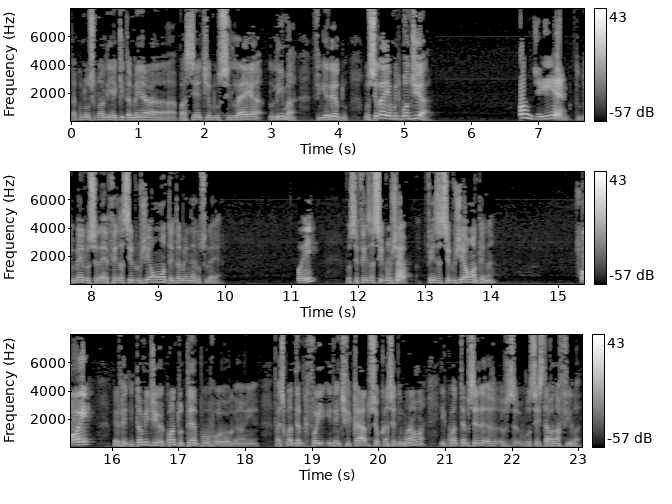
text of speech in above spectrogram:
tá conosco na linha aqui também a, a paciente Lucileia Lima Figueiredo. Lucileia, muito bom dia. Bom dia. Tudo bem, Lucileia? Fez a cirurgia ontem também, né, Lucileia? Oi? Você fez a cirurgia, Exato. fez a cirurgia ontem, né? Foi. Perfeito. Então me diga quanto tempo uh, faz quanto tempo que foi identificado o seu câncer de mama e quanto tempo você, você estava na fila?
